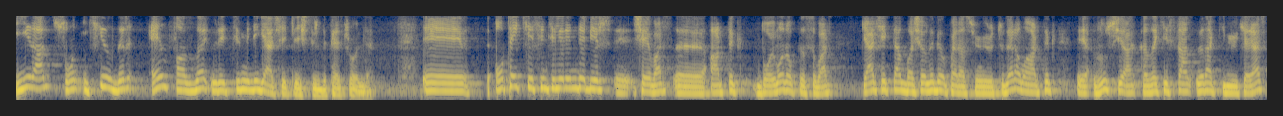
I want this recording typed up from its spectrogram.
İran son iki yıldır en fazla üretimini gerçekleştirdi petrolde. Ee, OPEC kesintilerinde bir e, şey var. Ee, artık doyma noktası var. Gerçekten başarılı bir operasyon yürüttüler ama artık e, Rusya, Kazakistan, Irak gibi ülkeler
